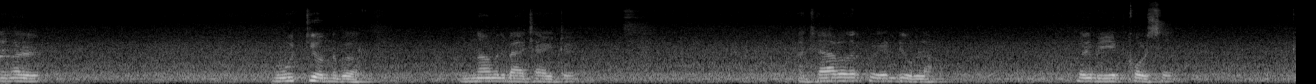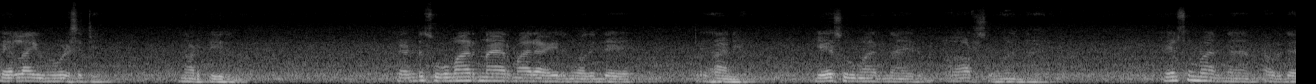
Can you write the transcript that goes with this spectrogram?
നിങ്ങൾ നൂറ്റിയൊന്ന് പേർ ഒന്നാമത് ബാച്ചായിട്ട് അധ്യാപകർക്ക് വേണ്ടിയുള്ള ഒരു B Ed course Kerala university നടത്തിയിരുന്നു. രണ്ട് സുകുമാരൻ നായർമാരായിരുന്നു അതിന്റെ പ്രധാനികൾ എ സുകുമാരൻ നായരും ആർ സുകുമാരൻ നായരും. എ സുകുമാരൻ നായർ അവിടുത്തെ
